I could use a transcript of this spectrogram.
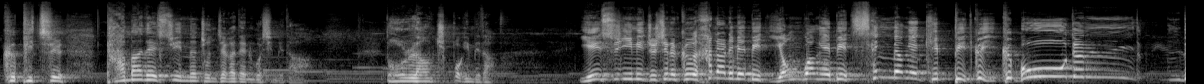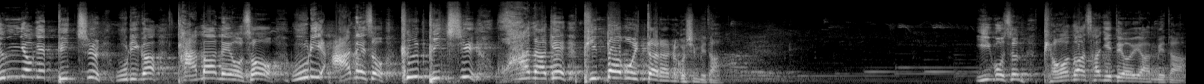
그 빛을 담아낼 수 있는 존재가 되는 것입니다. 놀라운 축복입니다. 예수님이 주시는 그 하나님의 빛, 영광의 빛, 생명의 빛, 그, 그 모든 능력의 빛을 우리가 담아내어서 우리 안에서 그 빛이 환하게 빛나고 있다라는 것입니다. 이곳은 변화산이 되어야 합니다.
